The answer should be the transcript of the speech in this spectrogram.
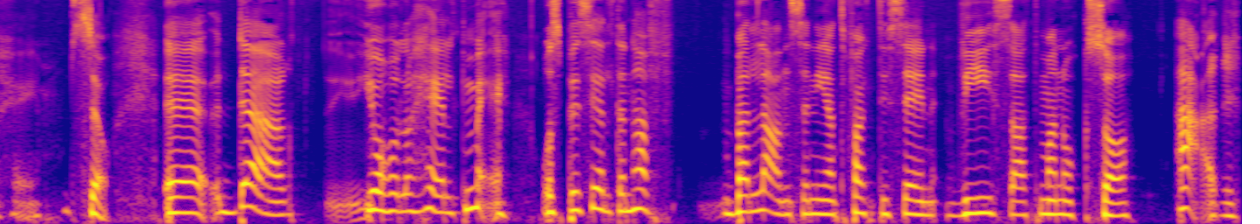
Hej. Så. Eh, där, jag håller helt med. Och speciellt den här balansen i att faktiskt sen visa att man också är.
